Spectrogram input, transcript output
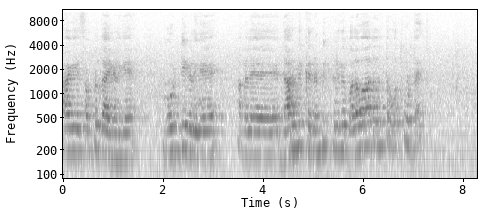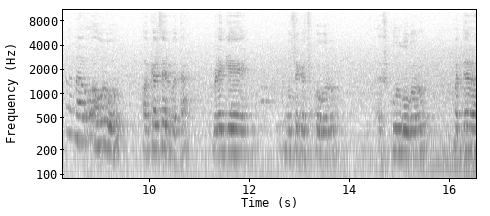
ಹಾಗೆ ಸಂಪ್ರದಾಯಗಳಿಗೆ ಮೌಢ್ಯಗಳಿಗೆ ಆಮೇಲೆ ಧಾರ್ಮಿಕ ನಂಬಿಕೆಗಳಿಗೆ ಬಲವಾದಂಥ ಒತ್ತು ಕೊಡ್ತಾ ಇತ್ತು ನಾವು, ಅವರು, ಅವ್ರ ಕೆಲಸ ಏನು ಗೊತ್ತಾ? ಬೆಳಗ್ಗೆ ಮೂಸೆ ಕೆಲಸಕ್ಕೆ ಹೋಗೋರು ಸ್ಕೂಲ್ಗೆ ಹೋಗೋರು, ಮಧ್ಯಾಹ್ನ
